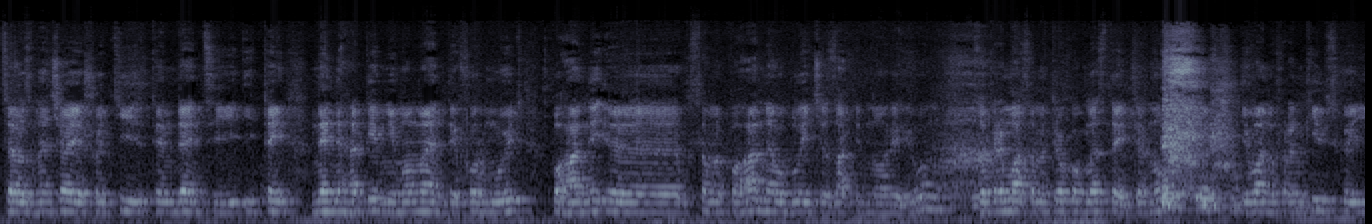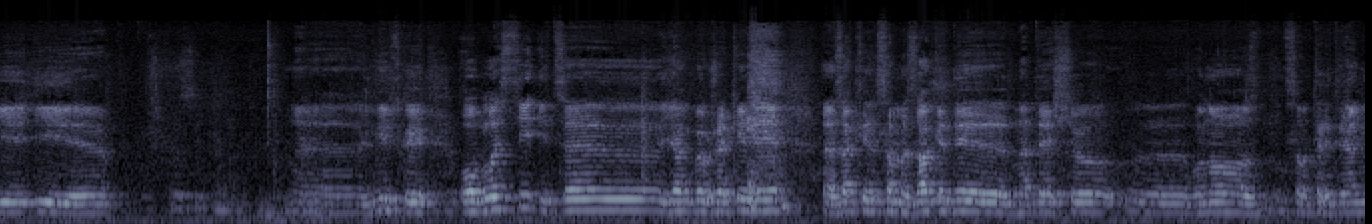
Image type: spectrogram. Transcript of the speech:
Це означає, що ті тенденції і ті не негативні моменти формують поганий, е, саме погане обличчя західного регіону, зокрема саме трьох областей Тернопільської, Івано-Франківської і е, е, Львівської області, і це якби вже кидає е, саме закиди на те, що е, воно саме територіальну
